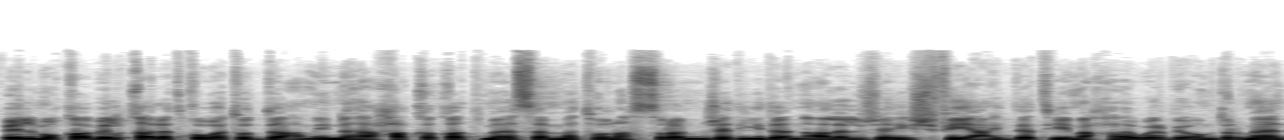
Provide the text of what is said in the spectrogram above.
في المقابل قالت قوات الدعم إنها حققت ما سمته نصرا جديدا على الجيش في عدة محاور بأم درمان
